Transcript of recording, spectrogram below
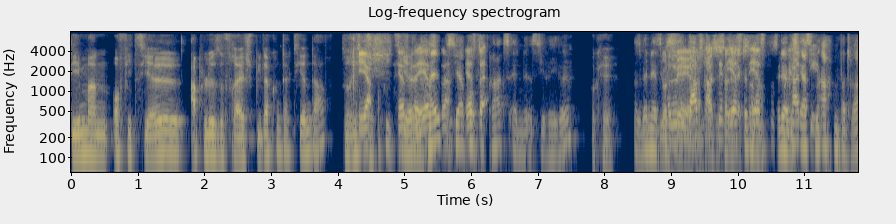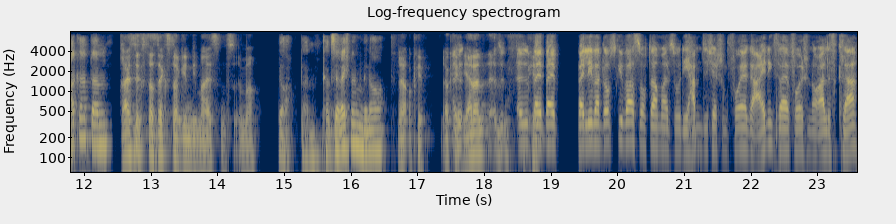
dem man offiziell ablösefreie Spieler kontaktieren darf? So richtig ja, offiziell? Erster, erster, ein halbes Jahr vor Vertragsende ist die Regel. Okay. Also wenn er jetzt, Ja, Also du ja darfst dann ab dem 30.06., ersten ne? ersten wenn er bis bekannt ersten geben. achten Vertrag hat, dann, 30.06. gehen die meistens immer. ja, dann kannst du ja rechnen, genau. Ja, okay. Okay, Also- ja, dann. Also, ähm, also okay. bei, bei, bei Lewandowski war es doch damals so, die haben sich ja schon vorher geeinigt, war ja vorher schon noch alles klar.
